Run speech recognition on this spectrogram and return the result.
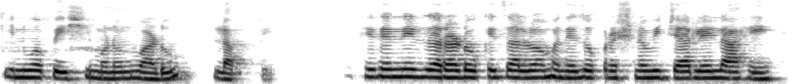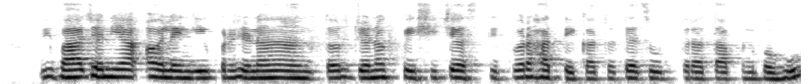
किण्व पेशी म्हणून वाढू लागते. इथे त्यांनी जरा डोके चालवामध्ये जो प्रश्न विचारलेला आहे विभाजन या अलैंगिक प्रजननानंतर जनक पेशीचे अस्तित्व राहते का? तर त्याचं उत्तर आता आपण बघू.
